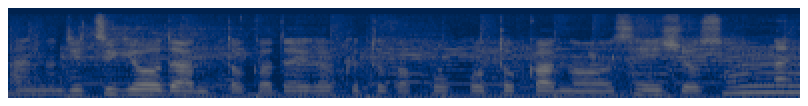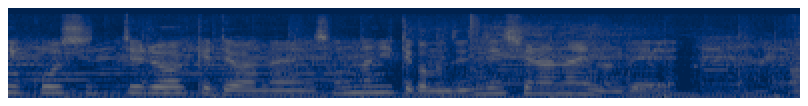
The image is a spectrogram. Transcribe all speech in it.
あの実業団とか大学とか高校とかの選手をそんなにこう知ってるわけではないそんなにっていうかもう全然知らないのであ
